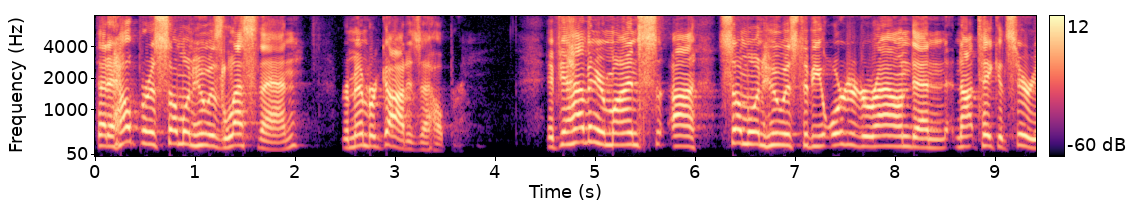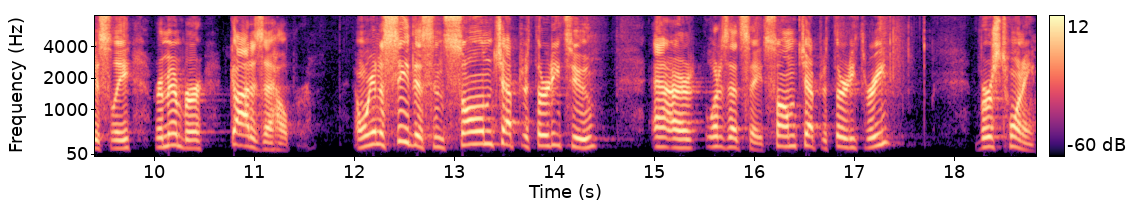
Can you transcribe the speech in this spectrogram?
that a helper is someone who is less than, remember God is a helper. If you have in your mind uh, someone who is to be ordered around and not taken seriously, remember, God is a helper. And we're going to see this in Psalm chapter 32, or what does that say? Psalm chapter 33, verse 20.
